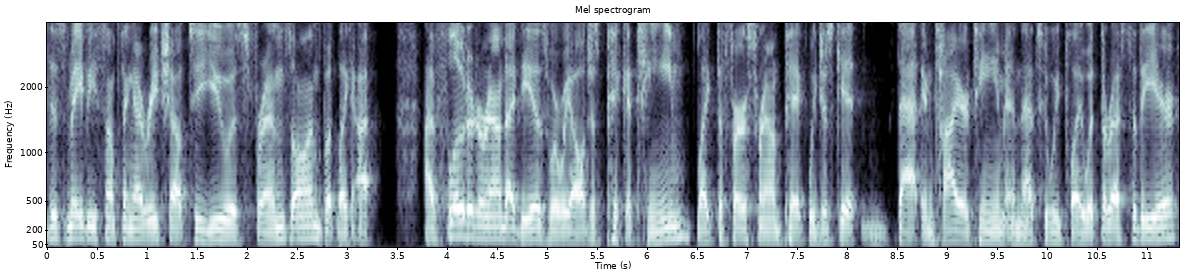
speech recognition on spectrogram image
This may be something I reach out to you as friends on, but like I I've floated around ideas where we all just pick a team, like the first round pick, we just get that entire team and that's who we play with the rest of the year.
